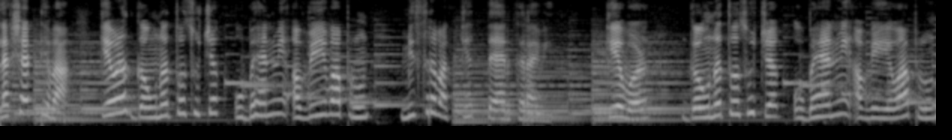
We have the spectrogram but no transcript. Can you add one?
लक्षात ठेवा केवळ गौणत्व सूचक उभयान्वी अव्यय वापरून मिश्र वाक्य तयार करावी. केवळ गौणत्व सूचक उभयान्वी अव्यय वापरून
